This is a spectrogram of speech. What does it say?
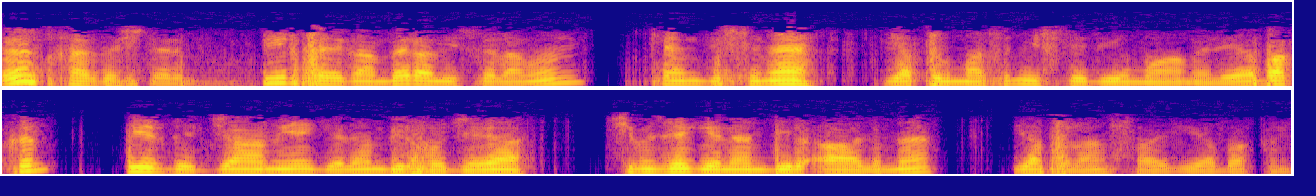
Evet kardeşlerim, bir peygamber aleyhisselamın kendisine yapılmasını istediği muameleye bakın. Bir de camiye gelen bir hocaya, içimize gelen bir alime yapılan saygıya bakın.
